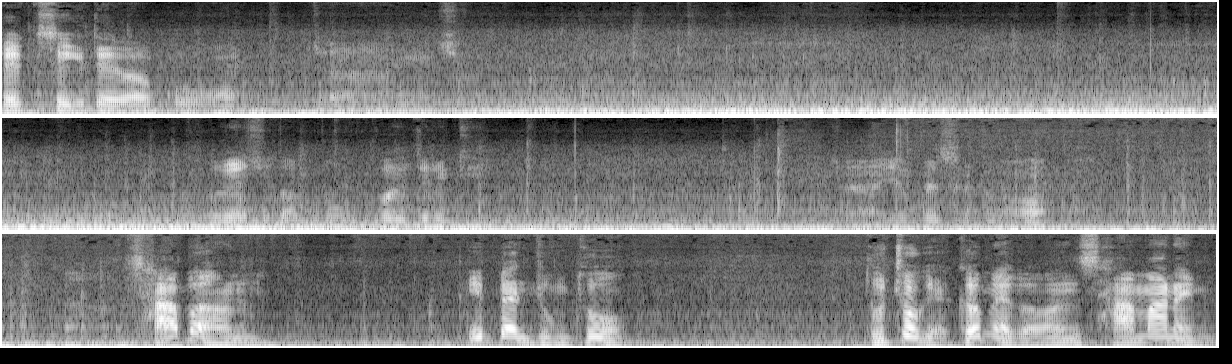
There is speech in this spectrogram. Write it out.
100색이 돼갖고 자, 이런 식으로. 위에서도 한번 보여드릴게요. 자, 옆에서도 4번 입변 중투 두 쪽에 금액은 4만원입니다.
